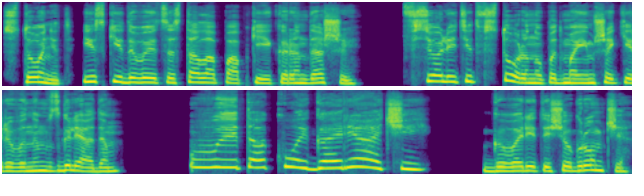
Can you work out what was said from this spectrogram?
Стонет и скидывает со стола папки и карандаши. Все летит в сторону под моим шокированным взглядом. «Вы такой горячий!» Говорит еще громче,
